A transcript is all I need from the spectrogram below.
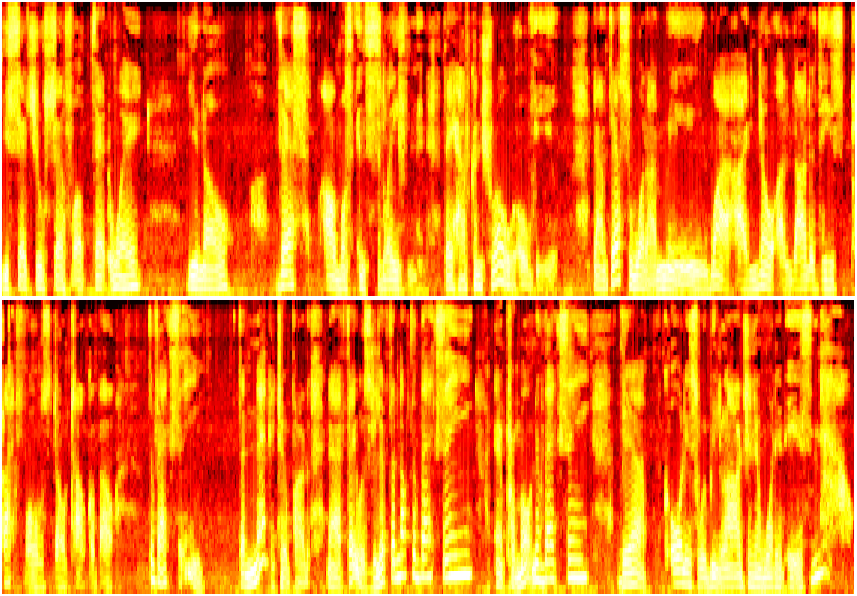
You set yourself up that way, you know, that's almost enslavement. They have control over you. Now, that's what I mean. Why I know a lot of these platforms don't talk about the vaccine, the negative part. Now, if they was lifting up the vaccine and promoting the vaccine, their audience would be larger than what it is now,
